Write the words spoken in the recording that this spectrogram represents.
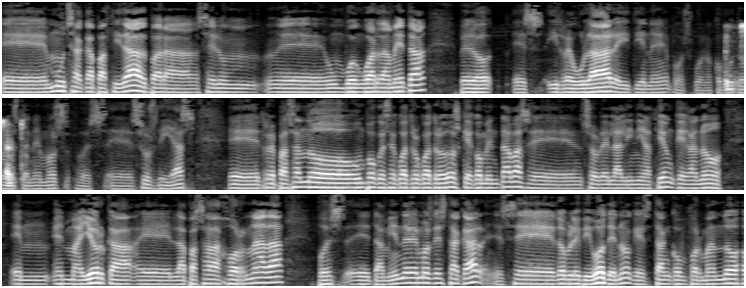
eh, mucha capacidad para ser un, eh, un buen guardameta, pero es irregular y tiene, pues bueno, como Exacto. todos tenemos, pues eh, sus días. Eh, repasando un poco ese 4-4-2 que comentabas eh, sobre la alineación que ganó en, en Mallorca la pasada jornada, pues también debemos destacar ese doble pivote, ¿no? Que están conformando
